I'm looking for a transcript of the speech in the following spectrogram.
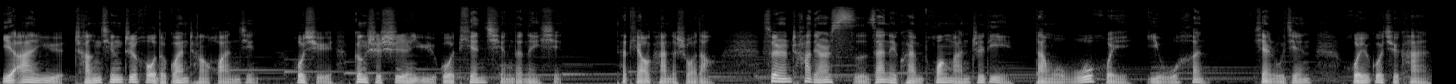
也暗喻澄清之后的官场环境。或许更是诗人雨过天晴的内心，他调侃地说道：“虽然差点死在那块荒蛮之地，但我无悔亦无恨。现如今回过去看，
